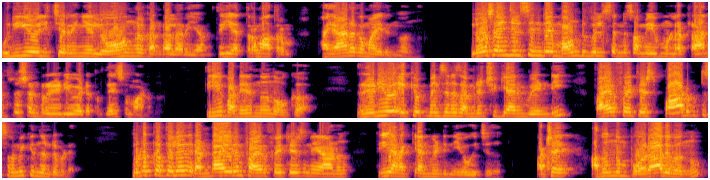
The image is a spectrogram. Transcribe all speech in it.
ഉരുകിയൊലിച്ചിറങ്ങിയ ലോഹങ്ങൾ കണ്ടാൽ അറിയാം. തീ എത്രമാത്രം ഭയാനകമായിരുന്നു എന്ന്. ലോസ് ഏഞ്ചൽസിന്റെ മൗണ്ട് വിൽസന് സമീപമുള്ള ട്രാൻസ്മിഷൻ റേഡിയോയുടെ പ്രദേശമാണിത്. തീ പടരുന്നത് നോക്കുക. റേഡിയോ എക്യുപ്മെന്റ്സിനെ സംരക്ഷിക്കാൻ വേണ്ടി ഫയർ ഫൈറ്റേഴ്സ് പാടുപെട്ട് ശ്രമിക്കുന്നുണ്ട് ഇവിടെ. തുടക്കത്തിൽ രണ്ടായിരം ഫയർ ഫൈറ്റേഴ്സിനെയാണ് തീ അണയ്ക്കാൻ വേണ്ടി നിയോഗിച്ചത്. പക്ഷേ അതൊന്നും പോരാതെ വന്നു.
